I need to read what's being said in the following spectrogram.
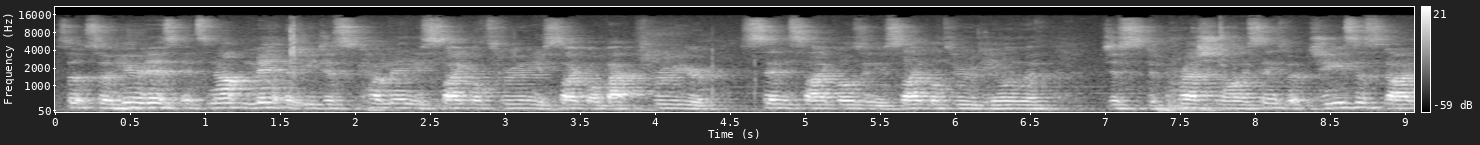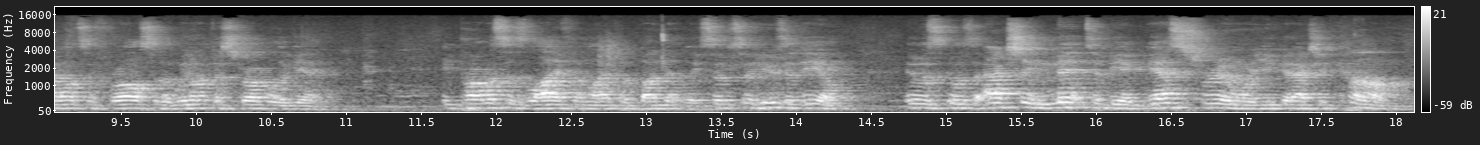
So, so here it is. It's not meant that you just come in, you cycle through, and you cycle back through your sin cycles, and you cycle through dealing with just depression, all these things. But Jesus died once and for all so that we don't have to struggle again. He promises life and life abundantly. So, so here's the deal. It was, it was actually meant to be a guest room where you could actually come,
